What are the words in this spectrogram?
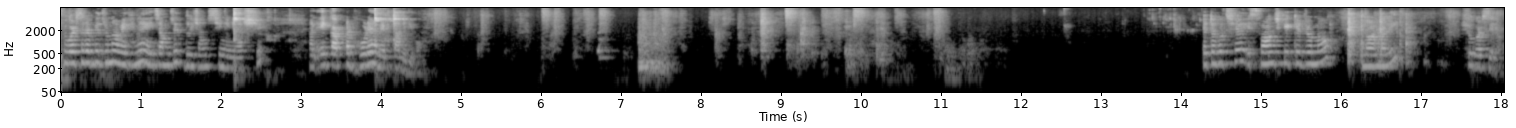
সুগার সিরাপের জন্য আমি এখানে এই চামচের দুই চামচ চিনি নিয়ে আসছি। আর এই কাপটা ভরে আমি পানি দিব এটা হচ্ছে স্পঞ্জ কেকের জন্য নর্মালি সুগার সিরাপ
